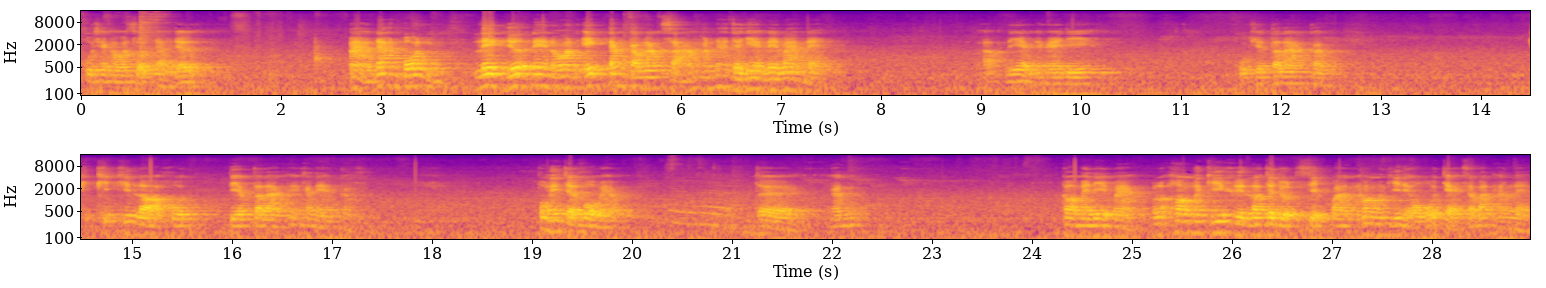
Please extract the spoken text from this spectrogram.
ครูใช้คำว่าส่วนใหญ่เด้ออ่าด้านบนเลขเยอะแน่นอน x ตั้งกำลังสามมันน่าจะแยกได้บ้างแหละอะแยกยังไงดี รูเขียนตารางก่อน คิดคิดคิดรอครูเตรียมตารางให้คะแนนก่อนพรุ่งนี้เจอโคไหมครับ เจอ งั้น ก็ไม่รีบมาก ห้องเมื่อกี้คือเราจะหยุดสิบวัน ห้องเมื่อกี้เนี่ยโอ้โหแจกสะบัดหันแหลก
